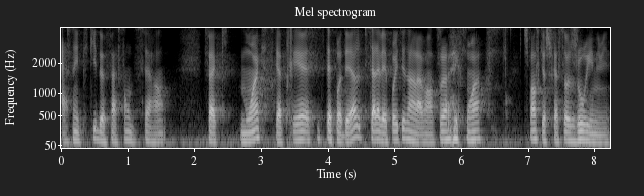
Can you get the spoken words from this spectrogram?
à s'impliquer de façon différente. Fait que moi qui serais prêt, si c'était pas d'elle, puis si elle n'avait pas été dans l'aventure avec moi, je pense que je ferais ça jour et nuit.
